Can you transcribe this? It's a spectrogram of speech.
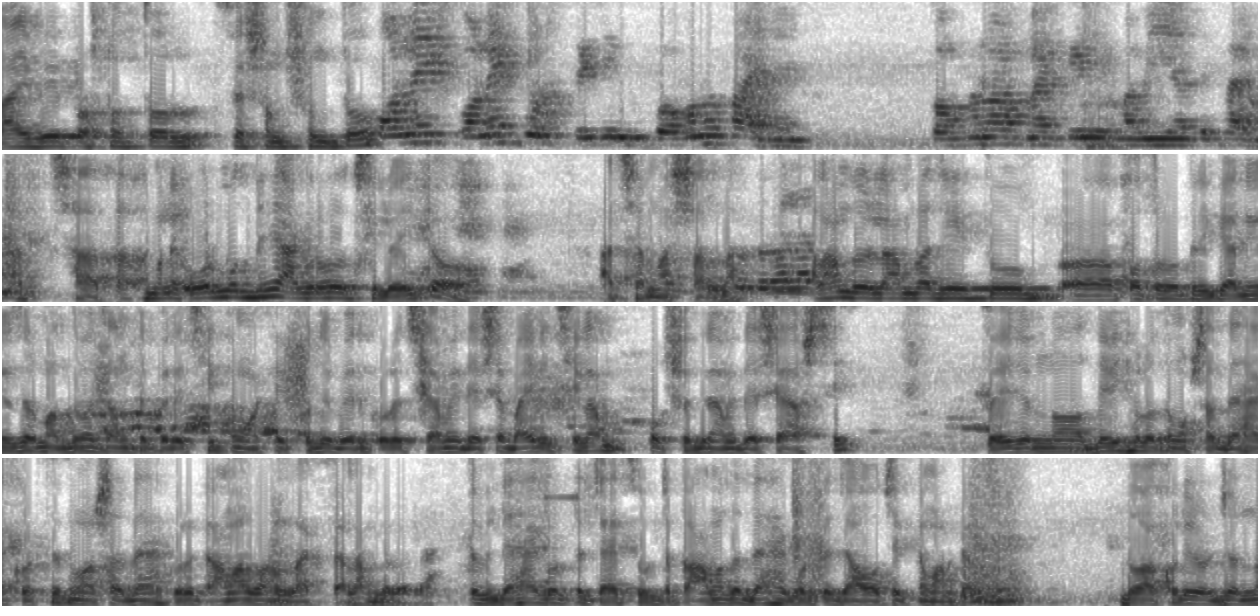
লাইভে প্রশ্নোত্তর সেশন শুনতো? অনেক অনেক করছে কিন্তু কখনো পায় নাই। কখনো আপনাকে মানে ইয়াতে পাই না। আচ্ছা মানে ওর মধ্যে আগ্রহ ছিল এই তো? হ্যাঁ, হ্যাঁ। আচ্ছা মাশাল্লাহ আলহামদুলিল্লাহ আমরা যেহেতু পত্রপত্রিকা নিউজের মাধ্যমে জানতে পেরেছি তোমাকে খুঁজে বের করেছি আমি দেশে বাইরে ছিলাম পরশু দিন আমি দেশে আসছি। তো এই জন্য দেরি হলো তোমার সাথে দেখা করতে তোমার সাথে দেখা করতে আমার ভালো লাগছে আলহামদুলিল্লাহ। তুমি দেখা করতে চাইছো উল্টা তো আমাদের দেখা করতে যাওয়া উচিত তোমার কাছে। দোয়া করি ওর জন্য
